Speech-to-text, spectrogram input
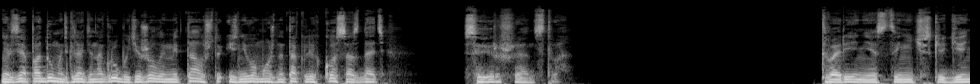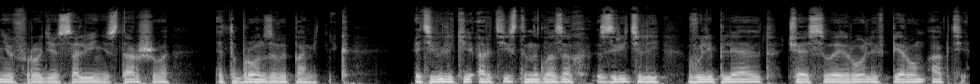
Нельзя подумать, глядя на грубый тяжелый металл, что из него можно так легко создать совершенство. Творение сценических гениев вроде Сальвини-старшего – это бронзовый памятник. Эти великие артисты на глазах зрителей вылепляют часть своей роли в первом акте,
